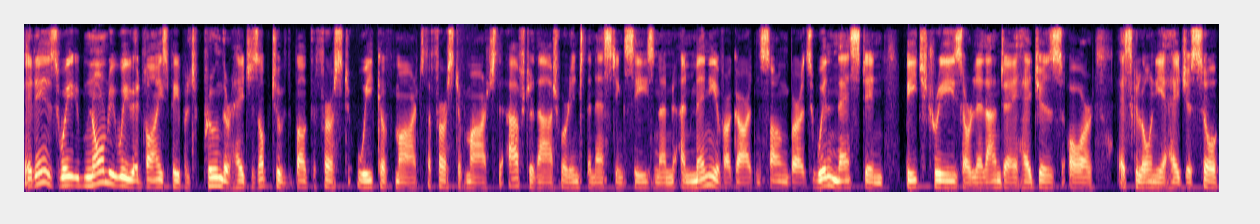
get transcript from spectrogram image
It is. We normally we advise people to prune their hedges up to about the first week of March, the first of March. After that, we're into the nesting season, and, and many of our garden songbirds will nest in beech trees or Leylandii hedges or Escallonia hedges. So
